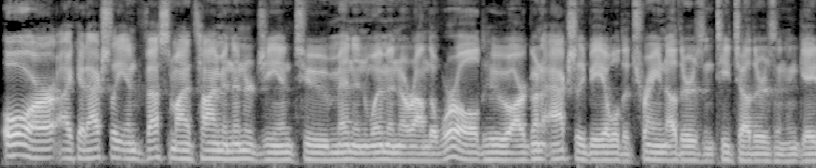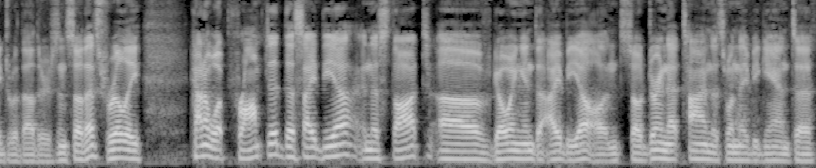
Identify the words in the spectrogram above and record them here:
Or I could actually invest my time and energy into men and women around the world who are going to actually be able to train others and teach others and engage with others. And so that's really kind of what prompted this idea and this thought of going into IBL. And so during that time, that's when they began to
